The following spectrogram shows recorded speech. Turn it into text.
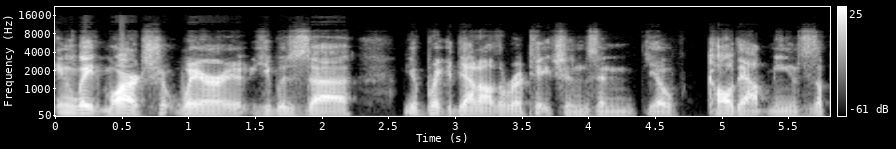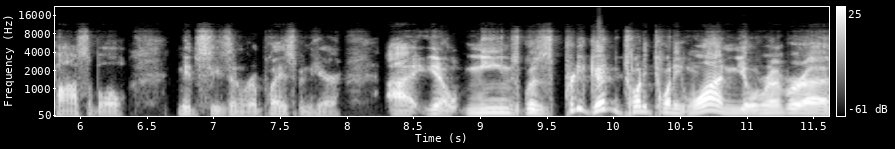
in late March, where he was uh, you know breaking down all the rotations and you know called out Means as a possible midseason replacement here. Uh, you know, Means was pretty good in 2021. You'll remember a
